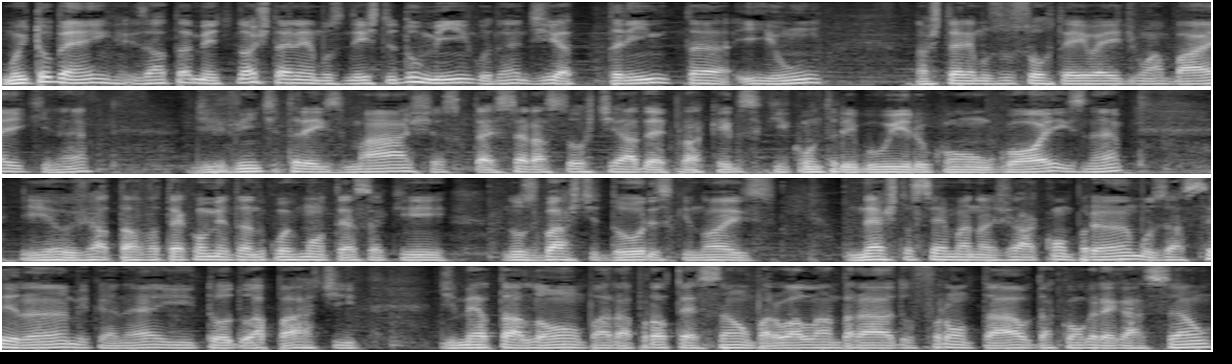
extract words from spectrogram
Muito bem, exatamente. Nós teremos neste domingo, né, dia 31, nós teremos o sorteio aí de uma bike, né? de 23 marchas, que será sorteada para aqueles que contribuíram com o GOIS, né? E eu já estava até comentando com o irmão Tessa aqui nos bastidores que nós, nesta semana, já compramos a cerâmica, né? E toda a parte de metalon para a proteção, para o alambrado frontal da congregação.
